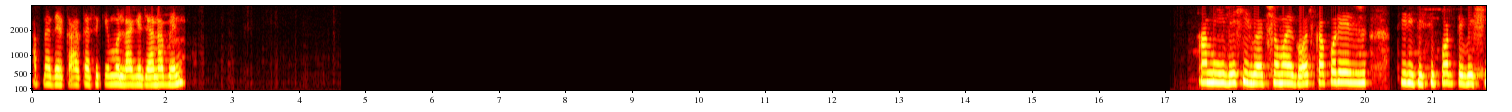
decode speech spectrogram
আপনাদের কার কাছে কেমন লাগে জানাবেন। আমি বেশিরভাগ সময় গজ কাপড়ের থ্রি পিসি পরতে বেশি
